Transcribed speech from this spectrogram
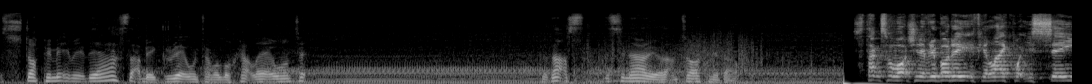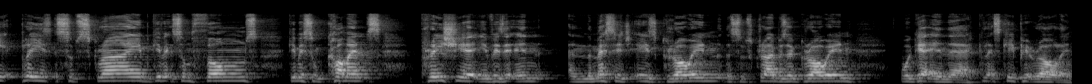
stop him hitting me at the ass? That'd be a great one to have a look at later, won't it? But that's the scenario that I'm talking about. So thanks for watching everybody. If you like what you see, please subscribe, give it some thumbs, give me some comments. Appreciate you visiting and the message is growing, the subscribers are growing. We're getting there. Let's keep it rolling.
